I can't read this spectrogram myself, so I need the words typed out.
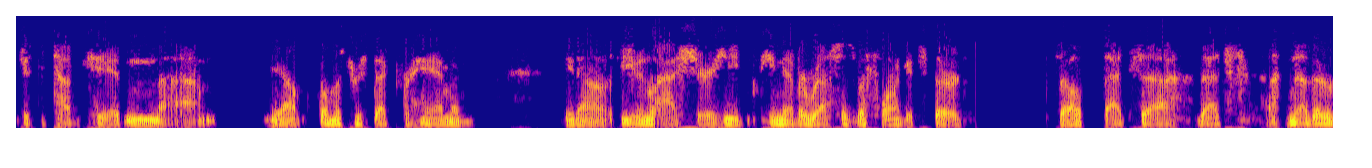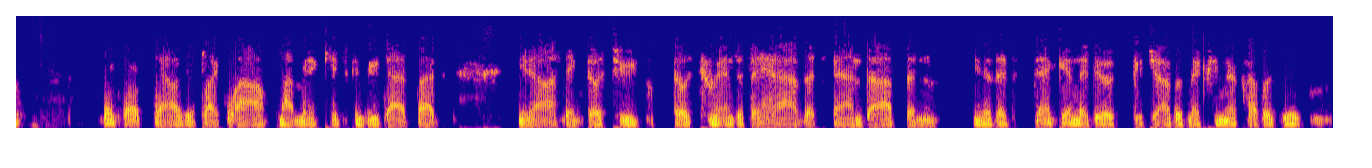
just a tough kid, and um, you know, so much respect for him. And you know, even last year, he he never wrestles before and gets third. So that's uh, that's another thing that I was just like, wow, not many kids can do that. But you know, I think those two those two ends that they have that stand up and you know, that again they do a good job of mixing their coverages and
